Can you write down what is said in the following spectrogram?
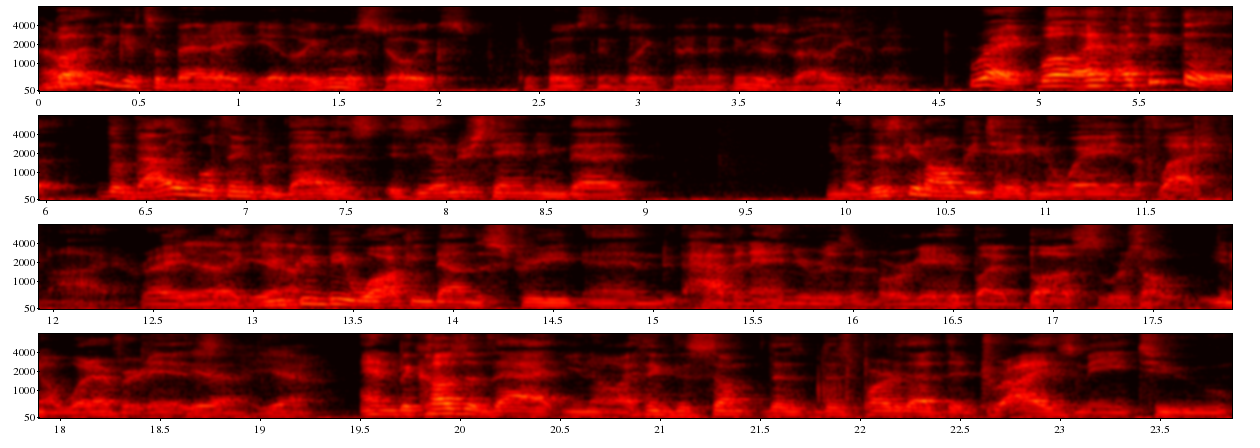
I don't think it's a bad idea though. Even the Stoics propose things like that, and I think there's value in it. Right. Well, I, I think the the valuable thing from that is is the understanding that you know this can all be taken away in the flash of an eye. Right. Yeah, like yeah. you can be walking down the street and have an aneurysm or get hit by a bus or so you know whatever it is. Yeah, yeah, And because of that, you know, I think there's some there's, there's part of that that drives me to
